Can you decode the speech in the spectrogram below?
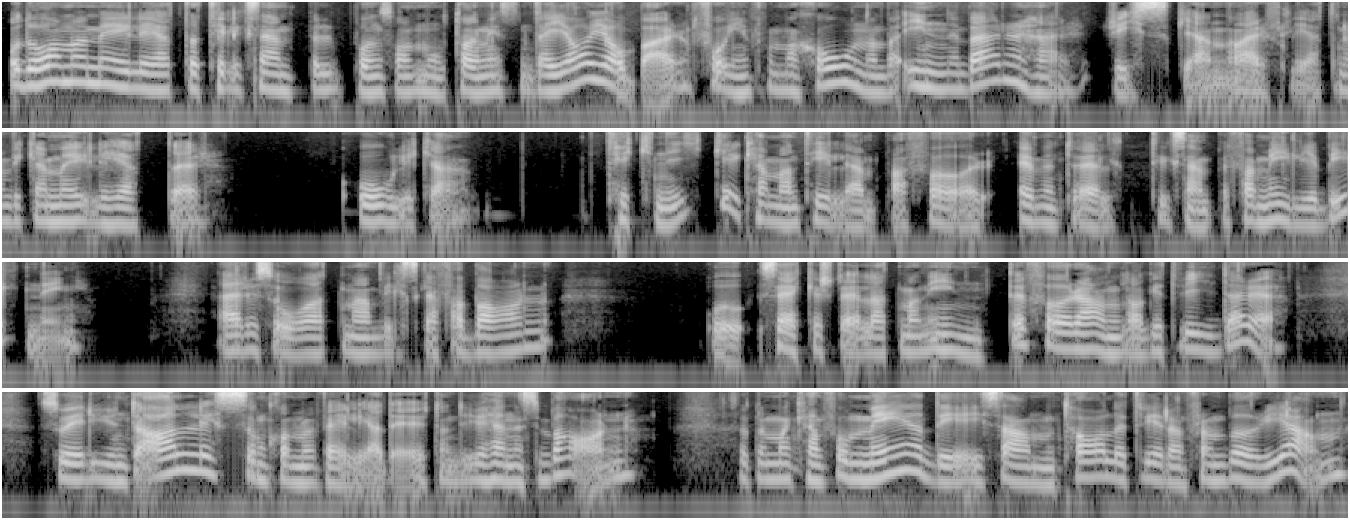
Och då har man möjlighet att till exempel på en sån mottagning som där jag jobbar få information om vad innebär den här risken och ärftligheten och vilka möjligheter och olika tekniker kan man tillämpa för eventuellt till exempel familjebildning. Är det så att man vill skaffa barn och säkerställa att man inte för anlaget vidare, så är det ju inte Alice som kommer att välja det, utan det är ju hennes barn. Så att om man kan få med det i samtalet redan från början,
